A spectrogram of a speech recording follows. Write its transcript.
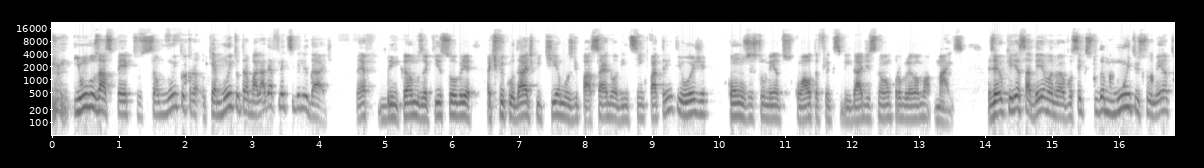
E um dos aspectos são muito, que é muito trabalhado é a flexibilidade. Né? Brincamos aqui sobre a dificuldade que tínhamos de passar de uma 25 para 30 e hoje, com os instrumentos com alta flexibilidade, isso não é um problema mais. Mas aí eu queria saber, Manuel, você que estuda muito instrumento,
